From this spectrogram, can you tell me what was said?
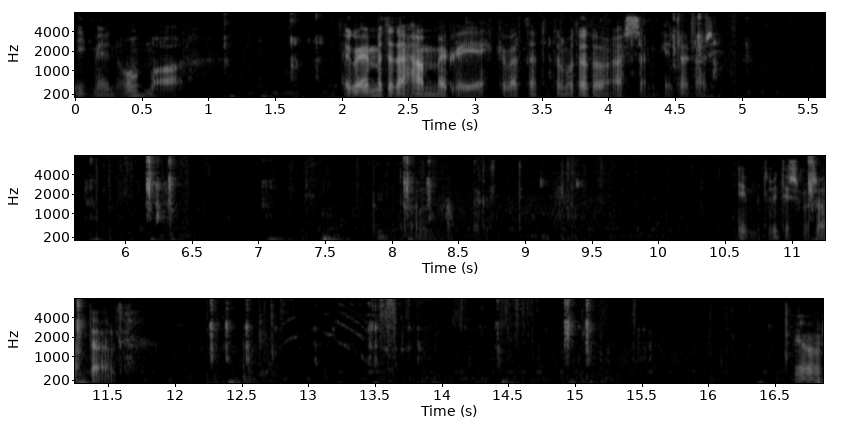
Nimenomaan. Eikö en mä tätä hammeria ehkä välttämättä, mutta otan SMG takaisin. Niin, mutta mitäs mä saan täältä? Joo.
